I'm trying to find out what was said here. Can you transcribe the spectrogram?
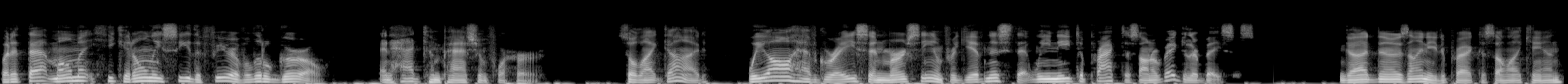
but at that moment he could only see the fear of a little girl and had compassion for her. So, like God, we all have grace and mercy and forgiveness that we need to practice on a regular basis. God knows I need to practice all I can,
